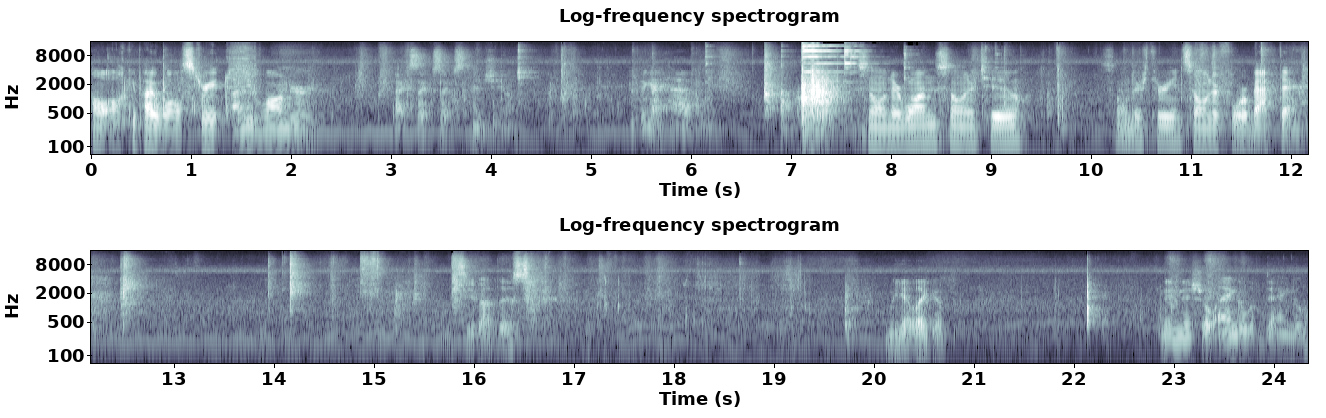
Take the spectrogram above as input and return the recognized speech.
I'll occupy Wall Street. I need longer XXX tension. Good thing I have one. Cylinder one, cylinder two, cylinder three, and cylinder four back there. Let's see about this. We get like a an initial angle of dangle.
